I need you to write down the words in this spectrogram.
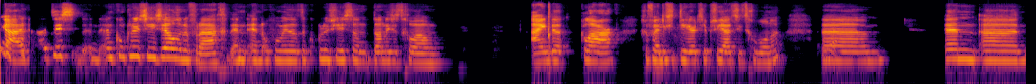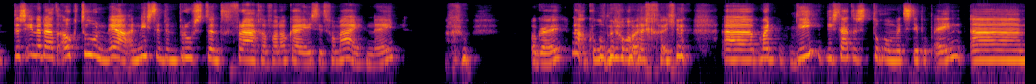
Ja, het is een conclusie zelden een vraag. En, en op het moment dat het een conclusie is, dan, dan is het gewoon einde, klaar, gefeliciteerd, je hebt zojuist iets gewonnen. Ja. Um, en uh, dus inderdaad ook toen, ja, niestend en proestend vragen van, oké, is dit van mij? Nee. oké, okay, nou cool, doe dan maar weg, weet je. Uh, maar die, die staat dus toch al met stip op één. Uh,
